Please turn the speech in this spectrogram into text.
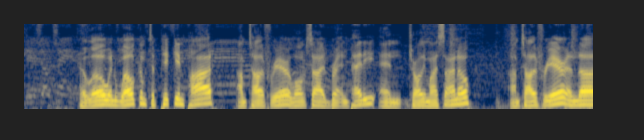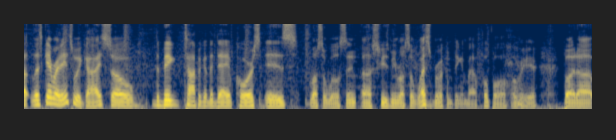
Here's your chance. Hello and welcome to Pick and Pod. I'm Tyler Friere alongside Brenton Petty and Charlie Maisano. I'm Tyler Friere, and uh, let's get right into it, guys. So the big topic of the day, of course, is Russell Wilson. Uh, excuse me, Russell Westbrook. I'm thinking about football over here, but uh,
